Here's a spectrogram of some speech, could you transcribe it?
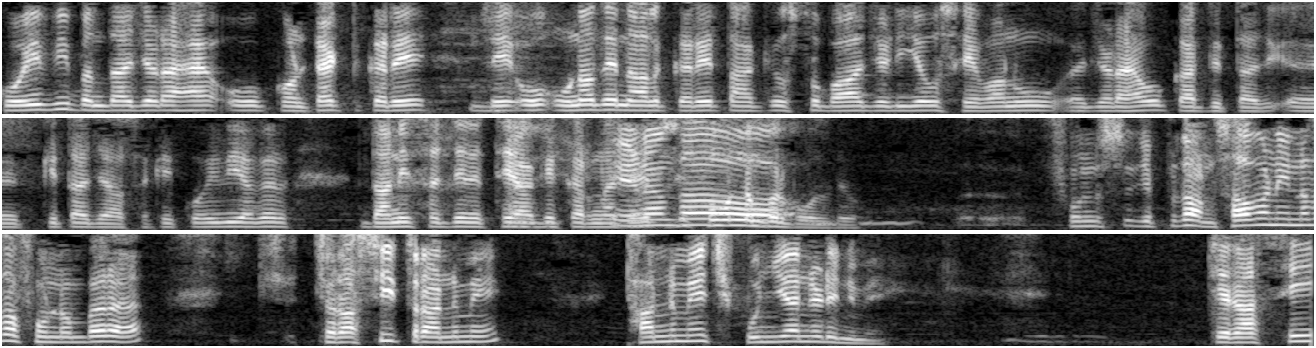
ਕੋਈ ਵੀ ਬੰਦਾ ਜਿਹੜਾ ਹੈ ਉਹ ਕੰਟੈਕਟ ਕਰੇ ਤੇ ਉਹ ਉਹਨਾਂ ਦੇ ਨਾਲ ਕਰੇ ਤਾਂ ਕਿ ਉਸ ਤੋਂ ਬਾਅਦ ਜਿਹੜੀ ਹੈ ਉਹ ਸੇਵਾ ਨੂੰ ਜਿਹੜਾ ਹੈ ਉਹ ਕਰ ਦਿੱਤਾ ਕੀਤਾ ਜਾ ਸਕੇ। ਕੋਈ ਵੀ ਅਗਰ ਦਾਨੀ ਸੱਜਣ ਇੱਥੇ ਆ ਕੇ ਕਰਨਾ ਚਾਹੇ ਫੋਨ ਨੰਬਰ ਬੋਲ ਦਿਓ। ਫੋਨ ਜੇ ਪ੍ਰਧਾਨ ਸਾਹਿਬ ਨੇ ਇਹਨਾਂ ਦਾ ਫੋਨ ਨੰਬਰ ਹੈ 8493 985699 84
